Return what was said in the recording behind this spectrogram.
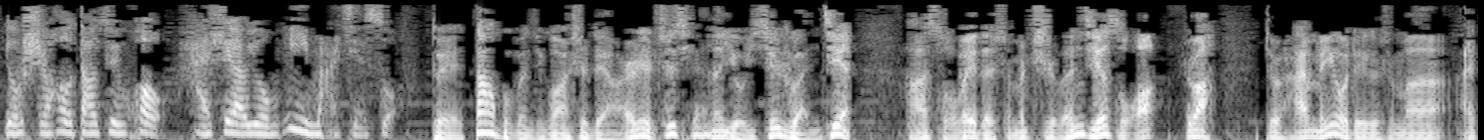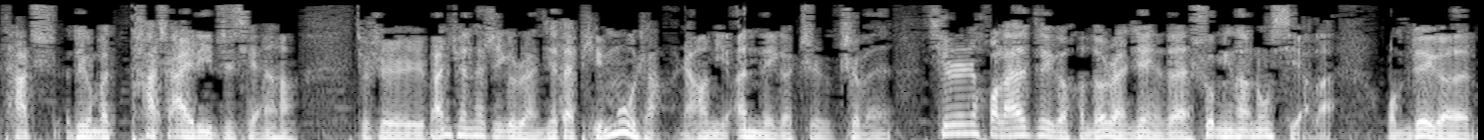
有时候到最后还是要用密码解锁。对，大部分情况是这样。而且之前呢，有一些软件啊，所谓的什么指纹解锁，是吧？就是还没有这个什么 iTouch 这个么 Touch ID 之前哈，就是完全它是一个软件在屏幕上，然后你摁那个指指纹。其实后来这个很多软件也在说明当中写了，我们这个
